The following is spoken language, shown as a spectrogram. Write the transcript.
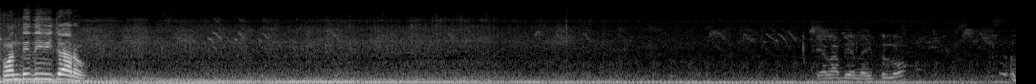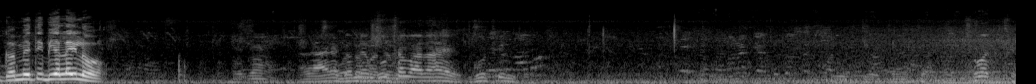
શાંતિથી વિચારો. પેલા બે લઈ તો લો. ગમે તે બે લઈ લો. ગમે ગોઠવવાના હે ગોઠવીને છ જ છે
